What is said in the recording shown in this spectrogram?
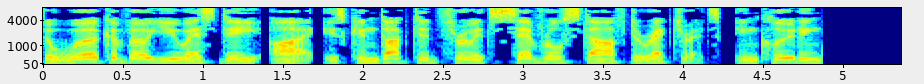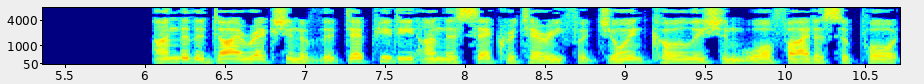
The work of OUSD is conducted through its several staff directorates, including under the direction of the Deputy Under-Secretary for Joint Coalition Warfighter Support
